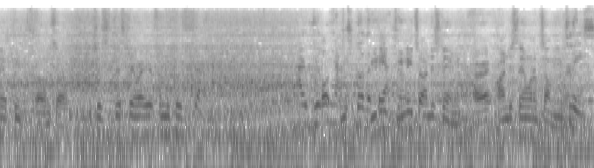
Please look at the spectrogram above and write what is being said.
Ma'am, please. Oh, I'm sorry. Just just stay right here for me, please. I really oh, have to go to the you need, bathroom. you need to understand me, all right? Understand what I'm telling you. right Please.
